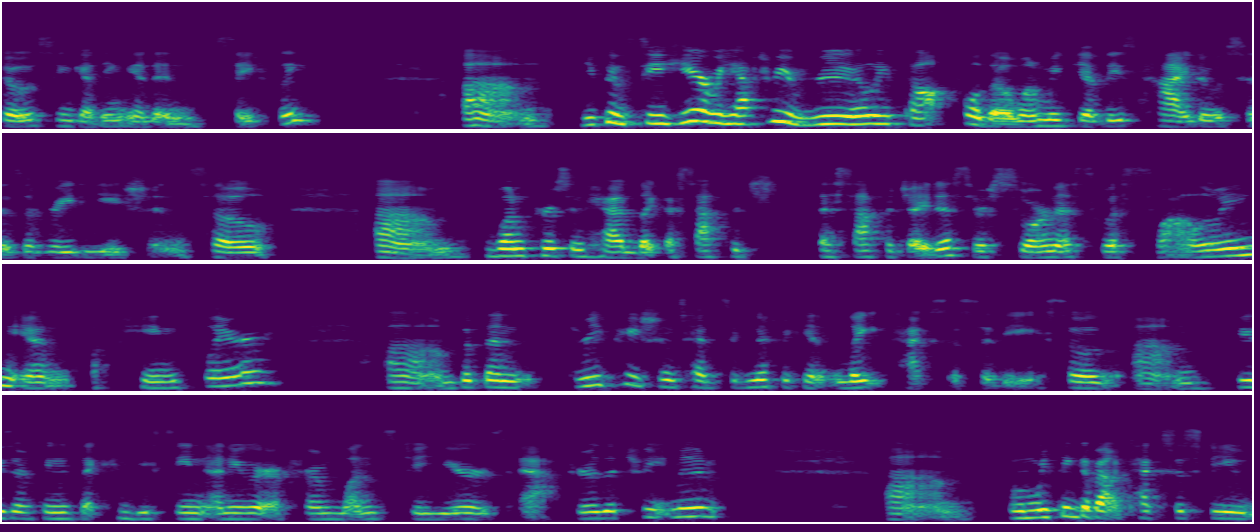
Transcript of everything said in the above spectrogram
dose and getting it in safely. Um, you can see here, we have to be really thoughtful though when we give these high doses of radiation. So um, one person had like esophag esophagitis or soreness with swallowing and a pain flare. Um, but then three patients had significant late toxicity. So um, these are things that can be seen anywhere from months to years after the treatment. Um, when we think about toxicity,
